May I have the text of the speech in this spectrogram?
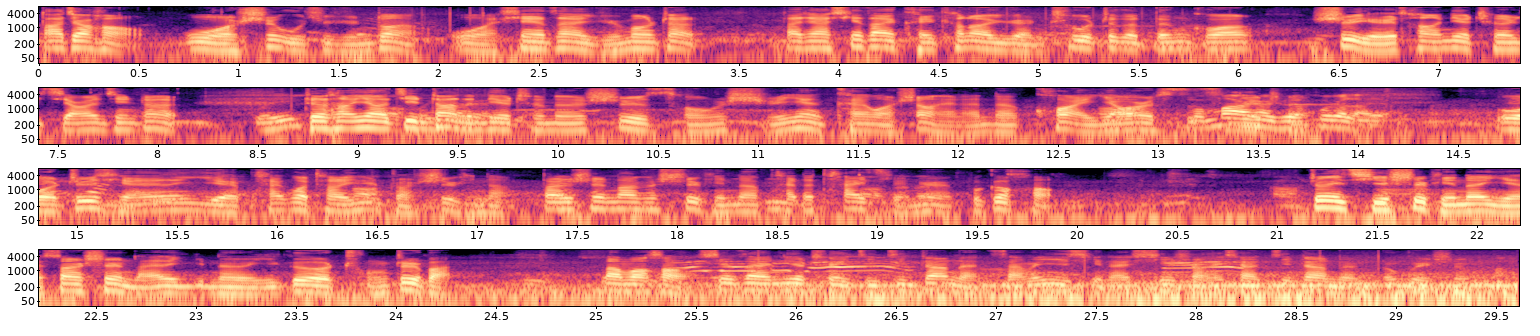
大家好，我是五局云段，我现在在云梦站。大家现在可以看到远处这个灯光，是有一趟列车将要进站。这趟要进站的列车呢，是从十堰开往上海南的快幺二四次列车。我之前也拍过它的运转视频的，但是那个视频呢拍的太前面不够好。这一期视频呢也算是来了一个重置版。那么好，现在列车已经进站了，咱们一起来欣赏一下进站的轮轨声吧。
